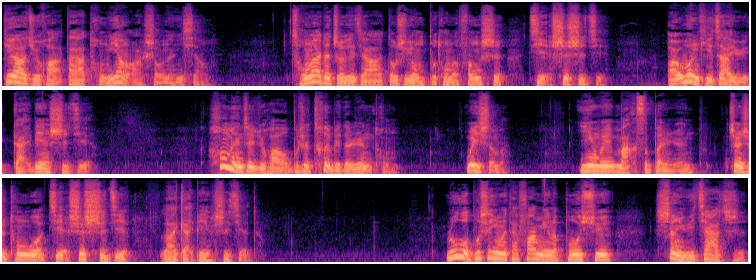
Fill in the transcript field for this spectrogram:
第二句话大家同样耳熟能详：“从来的哲学家都是用不同的方式解释世界，而问题在于改变世界。”后面这句话我不是特别的认同，为什么？因为马克思本人正是通过解释世界来改变世界的。如果不是因为他发明了剥削、剩余价值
